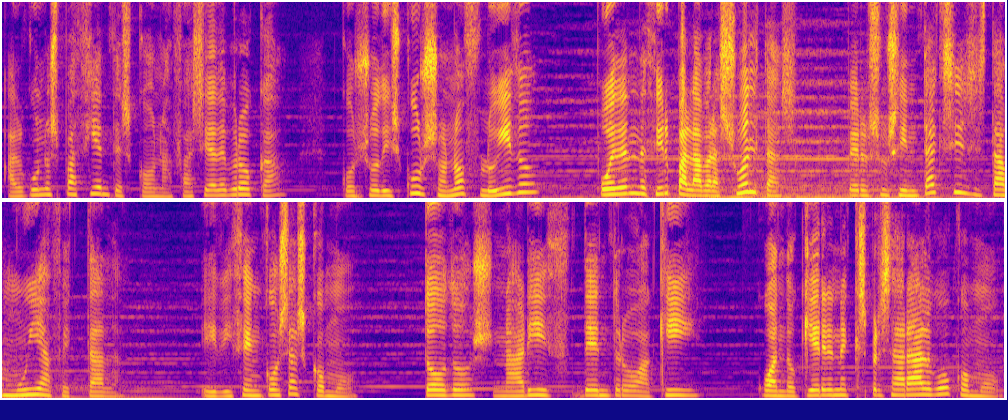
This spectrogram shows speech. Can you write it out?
Algunos pacientes con afasia de Broca, con su discurso no fluido, pueden decir palabras sueltas, pero su sintaxis está muy afectada y dicen cosas como todos, nariz, dentro, aquí, cuando quieren expresar algo como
